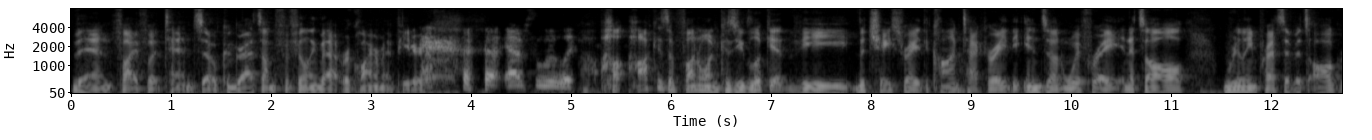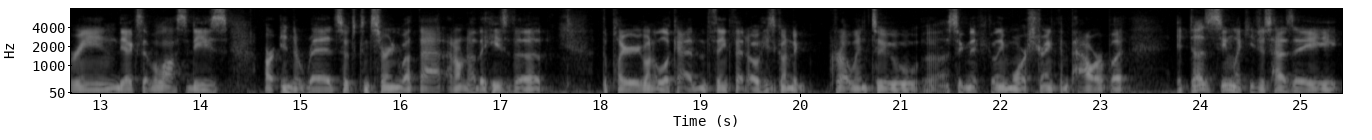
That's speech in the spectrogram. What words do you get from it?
than five foot ten. So, congrats on fulfilling that requirement, Peter. Absolutely. Hawk is a fun one because you look at the the chase rate, the contact rate, the in-zone whiff rate, and it's all really impressive. It's all green. The exit velocities are in the red, so it's concerning about that. I don't know that he's the the player you're going to look at and think that oh he's going to grow into uh, significantly more strength and power, but it does seem like he just has a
